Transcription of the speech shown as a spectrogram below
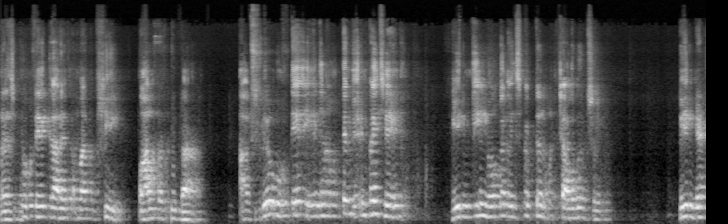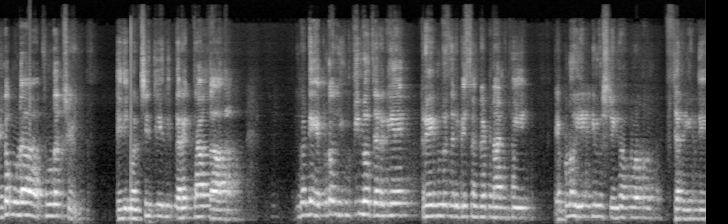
రెచ్చగొట్టే కార్యక్రమానికి పాల్పడుతున్నారు. ఆ వీడియో ఉంటే ఏదైనా ఉంటే వెరిఫై చేయండి. మీరు మీ లోకల్ ఇన్స్పెక్టర్ నుంచి అవ్వచ్చు మీరు నెట్లో కూడా చూడొచ్చు. ఇది మంచిది ఇది కరెక్టా కాదా? ఎందుకంటే ఎప్పుడో యూపీలో జరిగే ట్రైన్లో జరిగే సంఘటనకి ఎప్పుడో ఏంటి శ్రీకాకుళం జరిగింది?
